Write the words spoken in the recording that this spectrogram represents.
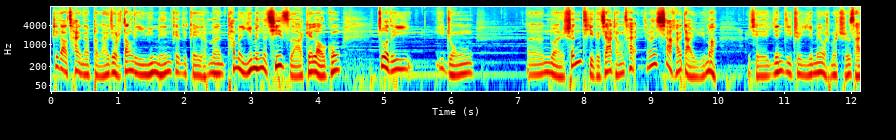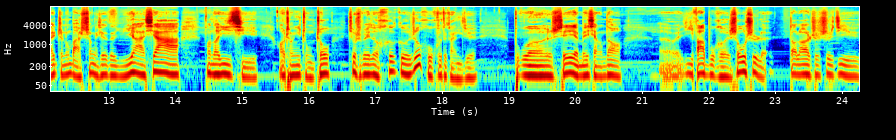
这道菜呢，本来就是当地渔民给给他们他们渔民的妻子啊，给老公做的一一种呃暖身体的家常菜，因为下海打鱼嘛，而且因地制宜，没有什么食材，只能把剩下的鱼啊虾啊放到一起熬成一种粥，就是为了喝个热乎乎的感觉。不过谁也没想到，呃，一发不可收拾了，到了二十世纪，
